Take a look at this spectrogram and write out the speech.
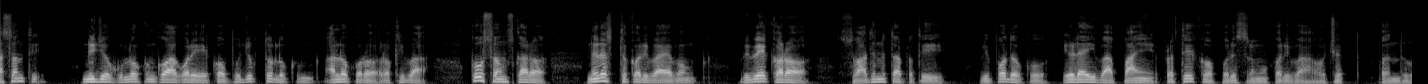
ଆସନ୍ତି ନିଜକୁ ଲୋକଙ୍କ ଆଗରେ ଏକ ଉପଯୁକ୍ତ ଲୋକ ଆଲୋକର ରଖିବା କୁସଂସ୍କାର ନିରସ୍ତ କରିବା ଏବଂ ବିବେକର ସ୍ୱାଧୀନତା ପ୍ରତି ବିପଦକୁ ଏଡ଼ାଇବା ପାଇଁ ପ୍ରତ୍ୟେକ ପରିଶ୍ରମ କରିବା ଉଚିତ ବନ୍ଧୁ।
